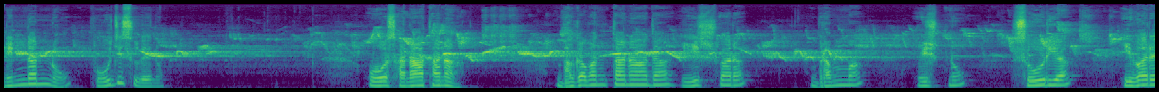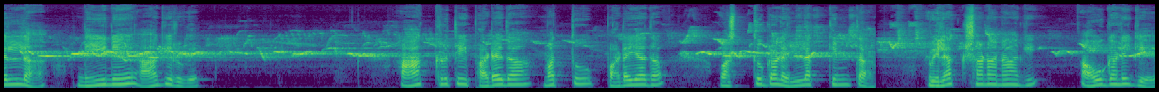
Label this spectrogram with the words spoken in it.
ನಿನ್ನನ್ನು ಪೂಜಿಸುವೆನು. ಓ ಸನಾತನ, ಭಗವಂತನಾದ ಈಶ್ವರ, ಬ್ರಹ್ಮ, ವಿಷ್ಣು, ಸೂರ್ಯ, ಇವರೆಲ್ಲ ನೀನೇ ಆಗಿರುವೆ. ಆಕೃತಿ ಪಡೆದ ಮತ್ತು ಪಡೆಯದ ವಸ್ತುಗಳೆಲ್ಲಕ್ಕಿಂತ ವಿಲಕ್ಷಣನಾಗಿ ಅವುಗಳಿಗೆ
